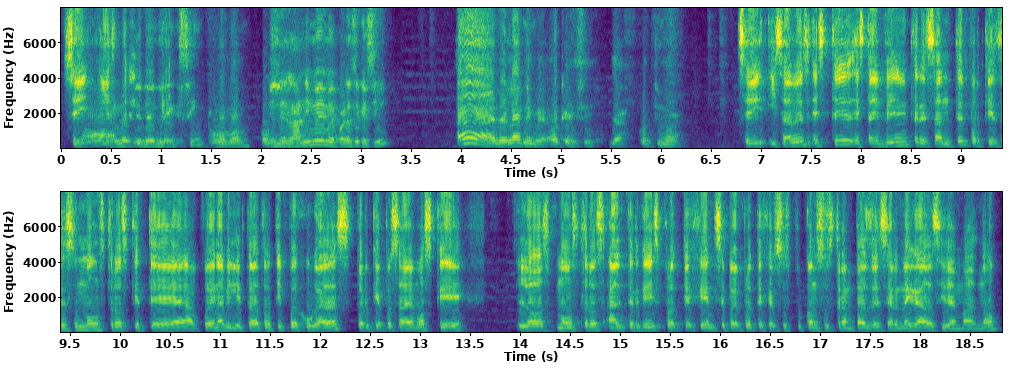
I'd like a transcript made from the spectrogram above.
Sí, no, y no tiene Link 5, mamón. ¿O en sí? el anime me parece que sí. Ah, en el anime. Ok, sí, ya, continúa. Sí, y sabes, este está bien interesante porque es de esos monstruos que te pueden habilitar otro tipo de jugadas, porque pues sabemos que los monstruos Altergeist protegen, se pueden proteger sus, con sus trampas de ser negados y demás, ¿no?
